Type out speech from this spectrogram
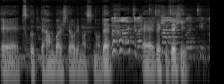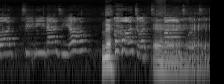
えー、作って販売しておりますので、えー、ぜひぜひねえ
